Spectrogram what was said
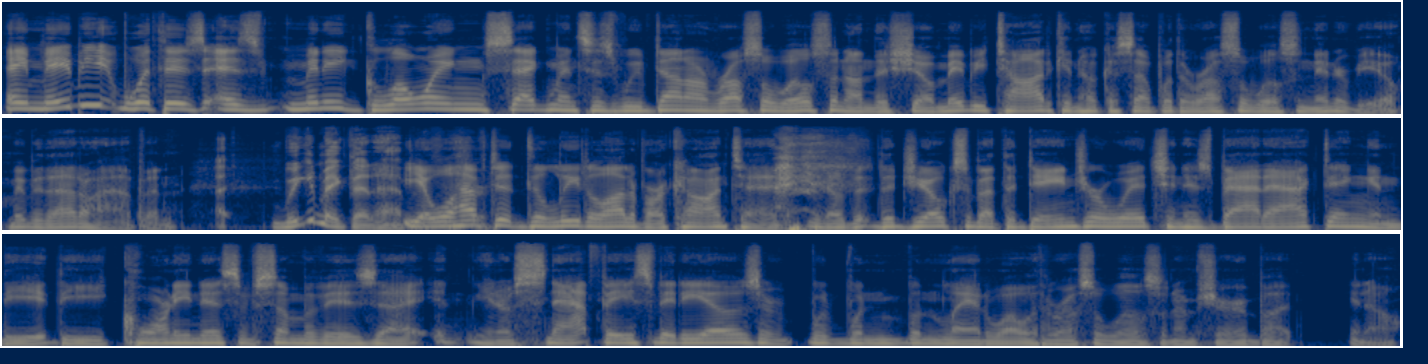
Hey, maybe with his as many glowing segments as we've done on Russell Wilson on this show, maybe Todd can hook us up with a Russell Wilson interview. Maybe that'll happen. we can make that happen. Yeah, we'll have sure. to delete a lot of our content. You know, the, the, jokes about the Dangerwich and his bad acting and the the corniness of some of his uh, you know snap face videos or would, wouldn't wouldn't land well with Russell Wilson, I'm sure. But you know,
